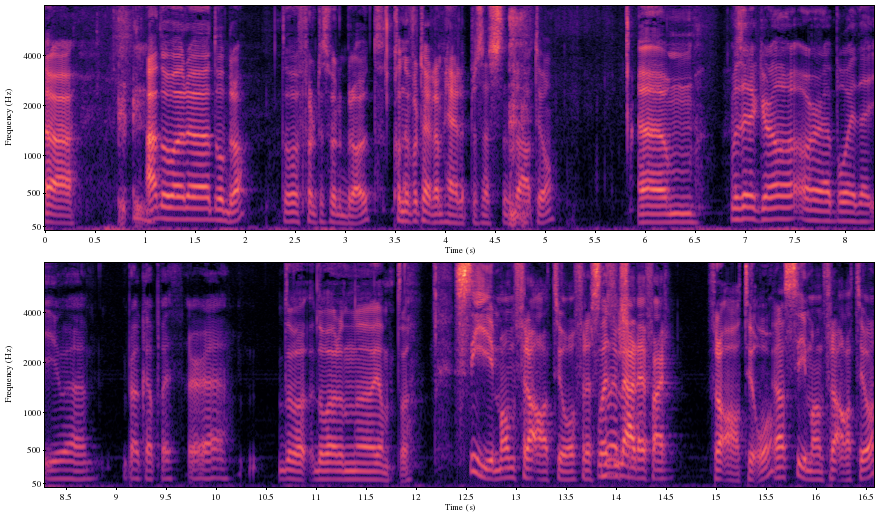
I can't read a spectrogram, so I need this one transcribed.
Eh, nei, det var, eh, det var bra. Det føltes veldig bra ut. Kan du fortelle om hele prosessen fra A til Å? Um, Was it a girl or a boy that you uh, broke up with? Or uh, det, var, det var en uh, jente. Sier man fra A til Å, forresten, det eller er det feil? Fra A til Å. Ja, Sier man fra A til Å?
